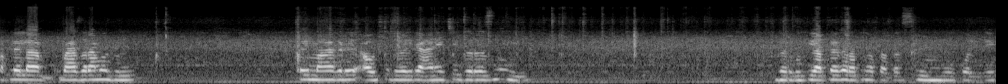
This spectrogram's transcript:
आपल्याला बाजारामधून काही महागडे औषध वगैरे आणायची गरज नाही घरगुती आपल्या घरात राहतातच लिंबू कोलगेट.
